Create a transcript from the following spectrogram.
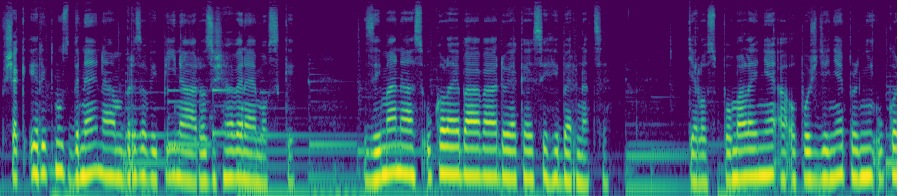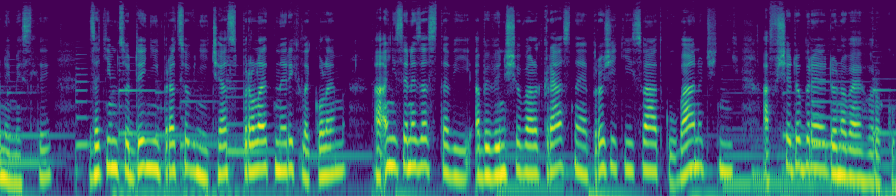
Však i rytmus dne nám brzo vypíná rozžhavené mozky. Zima nás ukolébává do jakési hibernace – Tělo zpomaleně a opožděně plní úkony mysli, zatímco denní pracovní čas prolétne rychle kolem a ani se nezastaví, aby vinšoval krásné prožití svátků vánočních a vše dobré do nového roku.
